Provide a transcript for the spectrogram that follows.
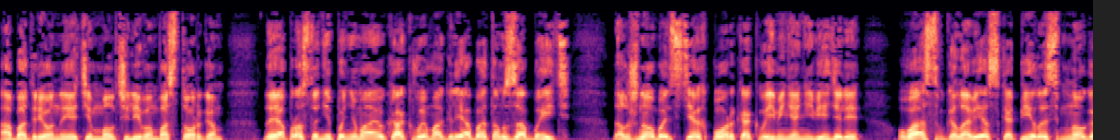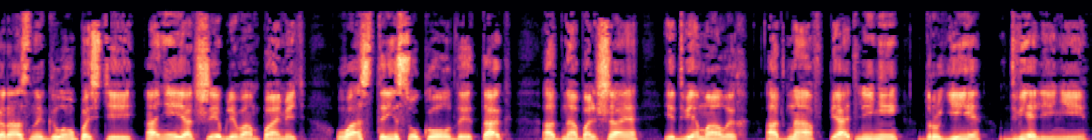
ободренный этим молчаливым восторгом. Да я просто не понимаю, как вы могли об этом забыть. Должно быть, с тех пор, как вы меня не видели, у вас в голове скопилось много разных глупостей. Они и отшибли вам память. У вас три суколды, так? Одна большая и две малых. Одна в пять линий, другие в две линии».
